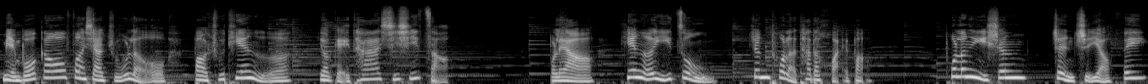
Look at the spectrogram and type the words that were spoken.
免伯高放下竹篓，抱出天鹅，要给它洗洗澡。不料天鹅一纵，挣脱了他的怀抱，扑棱一声，振翅要飞。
